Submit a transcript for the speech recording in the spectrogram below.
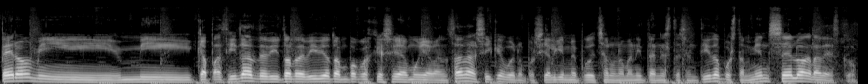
Pero mi, mi capacidad de editor de vídeo tampoco es que sea muy avanzada, así que bueno, pues si alguien me puede echar una manita en este sentido, pues también se lo agradezco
